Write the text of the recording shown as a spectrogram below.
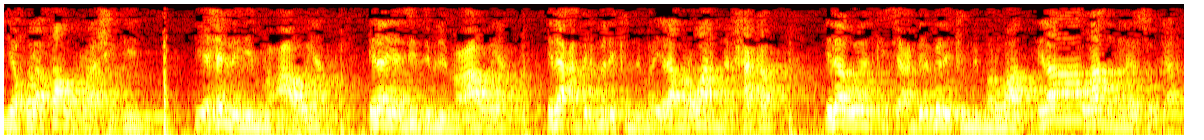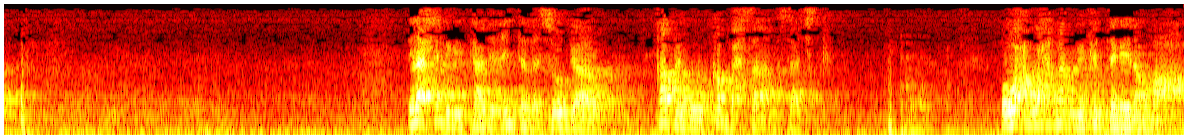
iyo khulafaa raashidiin iyo xilligii mucaawiya ilaa yaziid ibni mucaawiya ilaa cabdilmalik ilaa marwan ibn alxakam ilaa waladkiisa cabdilmalik ibni marwan ilaa waadamba laga soo gaaro. Ilaa xilligii taabiciinta la gaaro qabrigu uu ka baxsanaa masaajidka oo waxaan wax nabiga ka tegayna ma aha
